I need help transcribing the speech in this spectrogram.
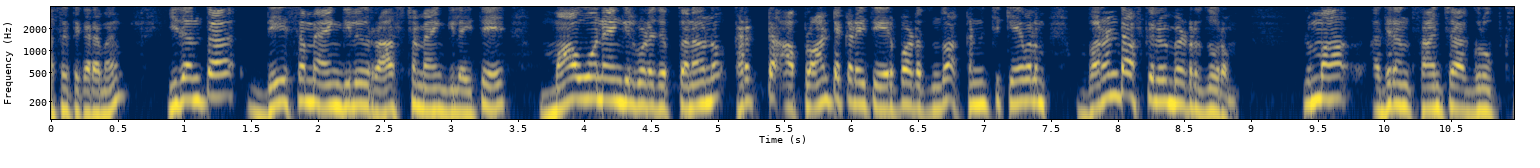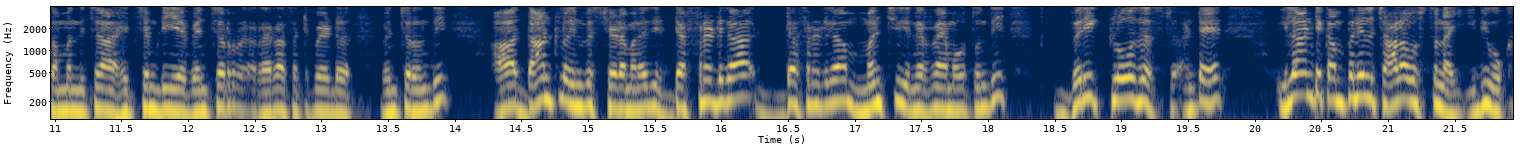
ఆసక్తికరమే. ఇదంతా దేశం యాంగిల్ రాష్ట్రం యాంగిల్ అయితే మా ఓన్ యాంగిల్ కూడా చెప్తున్నాను. కరెక్ట్ ఆ ప్లాంట్ ఎక్కడైతే ఏర్పడుతుందో అక్కడి నుంచి కేవలం వన్ అండ్ హాఫ్ కిలోమీటర్ దూరం. లుమా అధిరన్ సాంచా గ్రూప్ సంబంధించిన HMDA venture RERA certified venture ఉంది. ఆ దాంట్లో ఇన్వెస్ట్ చేయడం అనేది డెఫినెట్గా డెఫినెట్గా మంచి నిర్ణయం అవుతుంది. వెరీ క్లోజెస్ట్ అంటే ఇలాంటి కంపెనీలు చాలా వస్తున్నాయి. ఇది ఒక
